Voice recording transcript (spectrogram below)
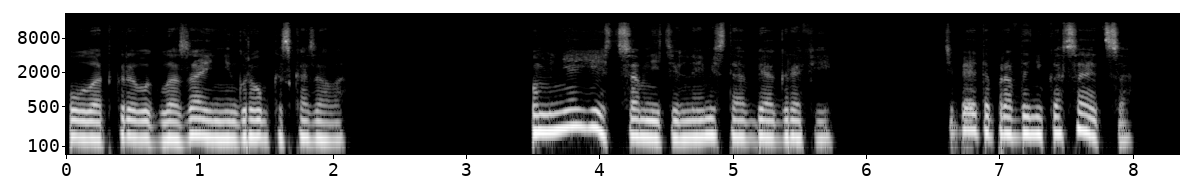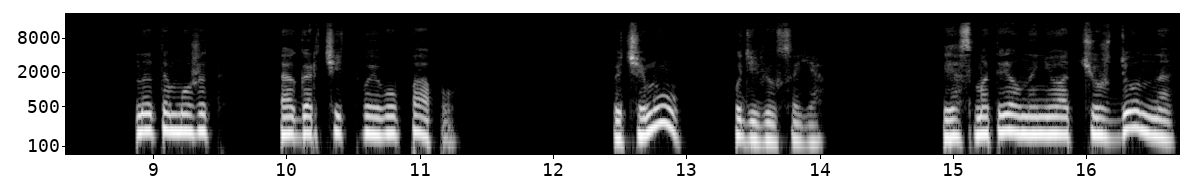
Ула открыла глаза и негромко сказала. «У меня есть сомнительные места в биографии. Тебя это, правда, не касается. Но это может огорчить твоего папу». «Почему?» — удивился я. Я смотрел на нее отчужденно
